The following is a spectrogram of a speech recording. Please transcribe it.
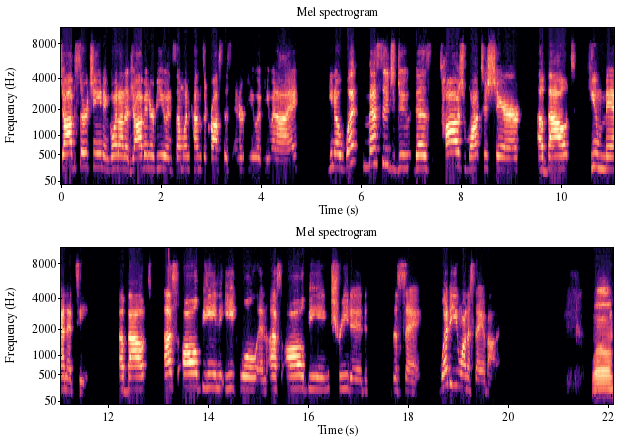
job searching and going on a job interview and someone comes across this interview of you and I, you know, what message do does Taj want to share about humanity, about us all being equal and us all being treated the same? What do you want to say about it? Well,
